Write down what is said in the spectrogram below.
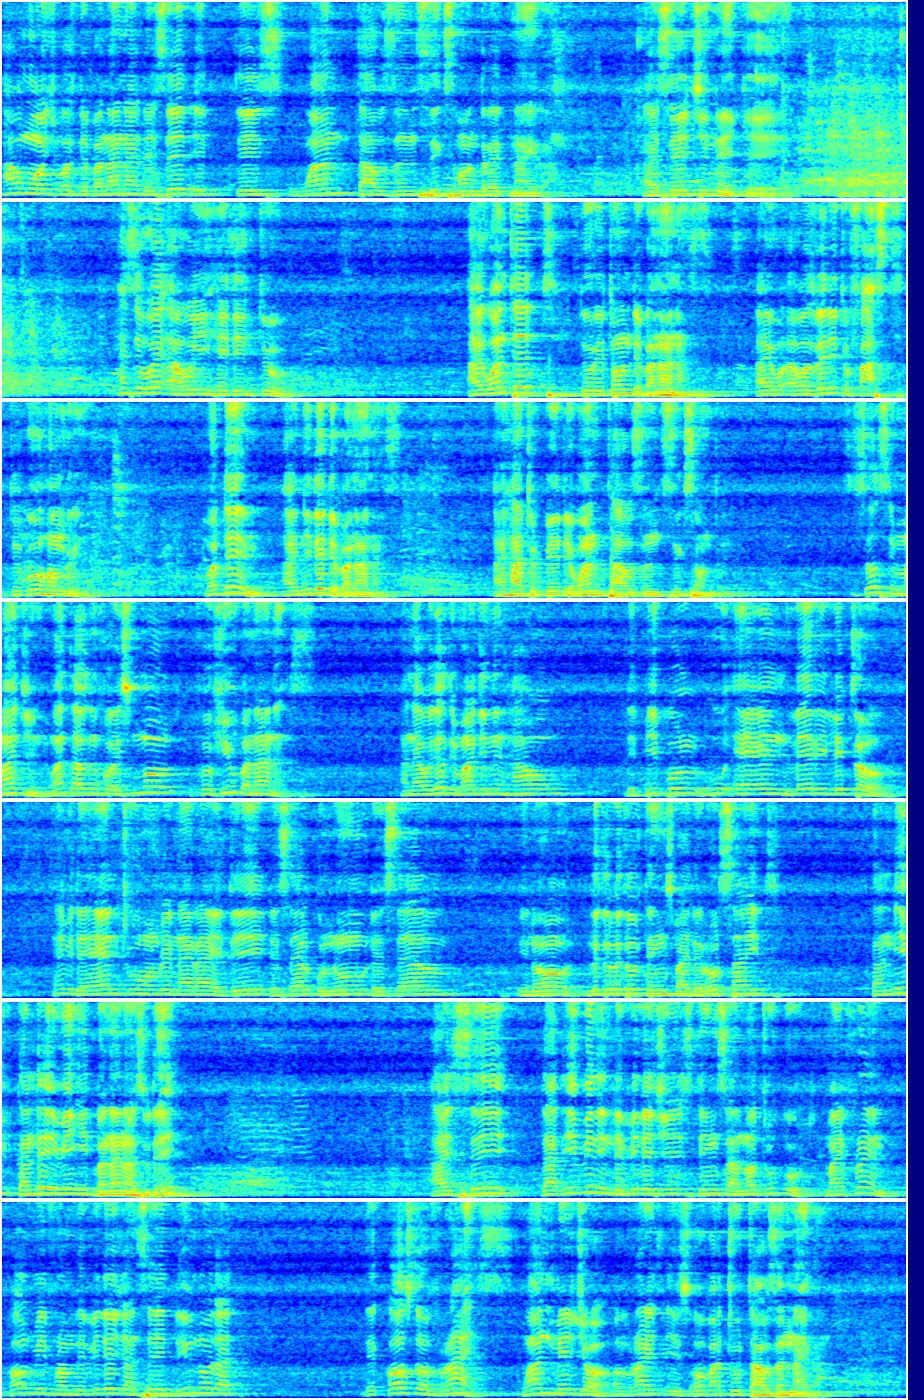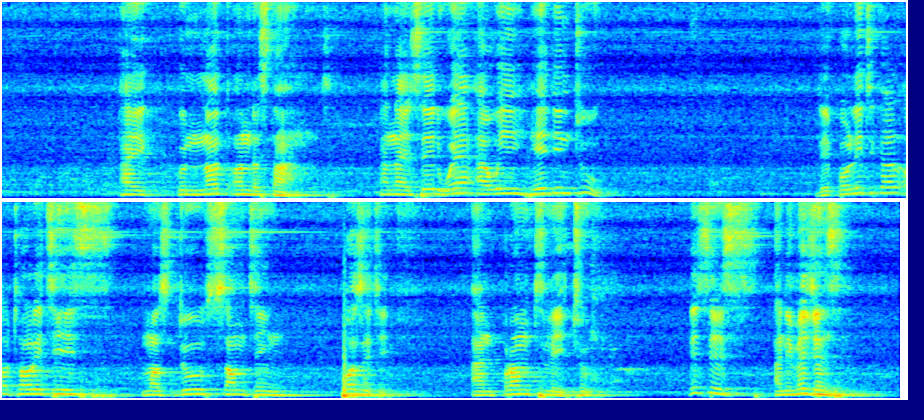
how much was the banana, they said it is 1,600 naira. I said, Chineke. I said, where are we heading to? I wanted to return the bananas. I, I was ready to fast, to go hungry. But then I needed the bananas. I had to pay the 1,600. Just imagine, 1,000 for a small, for a few bananas. And I was just imagining how the people who earn very little, maybe they earn 200 naira a day, they sell kunu, they sell, you know, little, little things by the roadside. Can, can they even eat bananas today? I see that even in the villages, things are not too good. My friend called me from the village and said, do you know that the cost of rice, one measure of rice is over 2,000 naira. I could not understand. And I said, where are we heading to? The political authorities must do something positive and promptly too. This is an emergency.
